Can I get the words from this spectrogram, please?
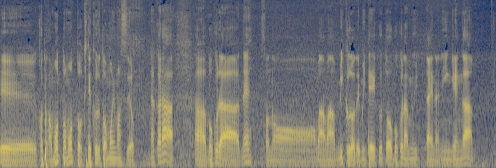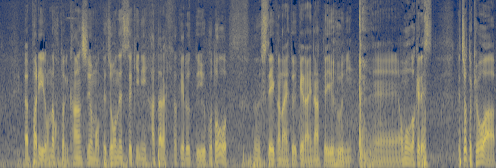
えー、ことがもっともっと起きてくると思いますよ。だからあ僕らねそのまあまあミクロで見ていくと僕らみたいな人間がやっぱりいろんなことに関心を持って情熱的に働きかけるっていうことを、うん、していかないといけないなっていうふうに、えー、思うわけです。でちょっと今日は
